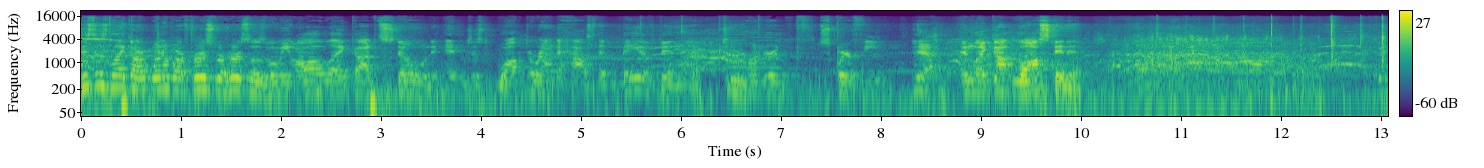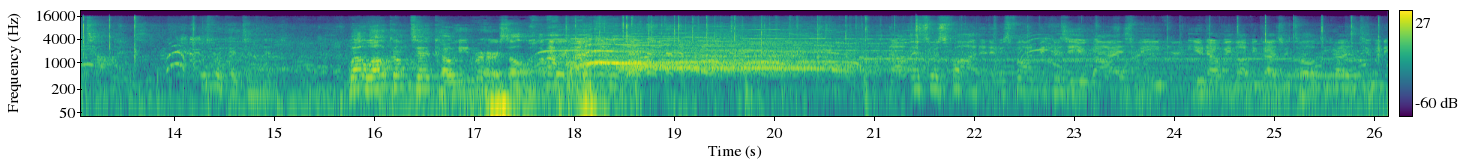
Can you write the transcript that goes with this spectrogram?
this is like our one of our first rehearsals when we all like got stoned and just walked around a house that may have been like 200 square feet Yeah. and like got lost in it. Good times. Those were good times. Well, welcome to Coheed Rehearsal. This was fun, and it was fun because of you guys. We, you know, we love you guys. We told you guys too many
